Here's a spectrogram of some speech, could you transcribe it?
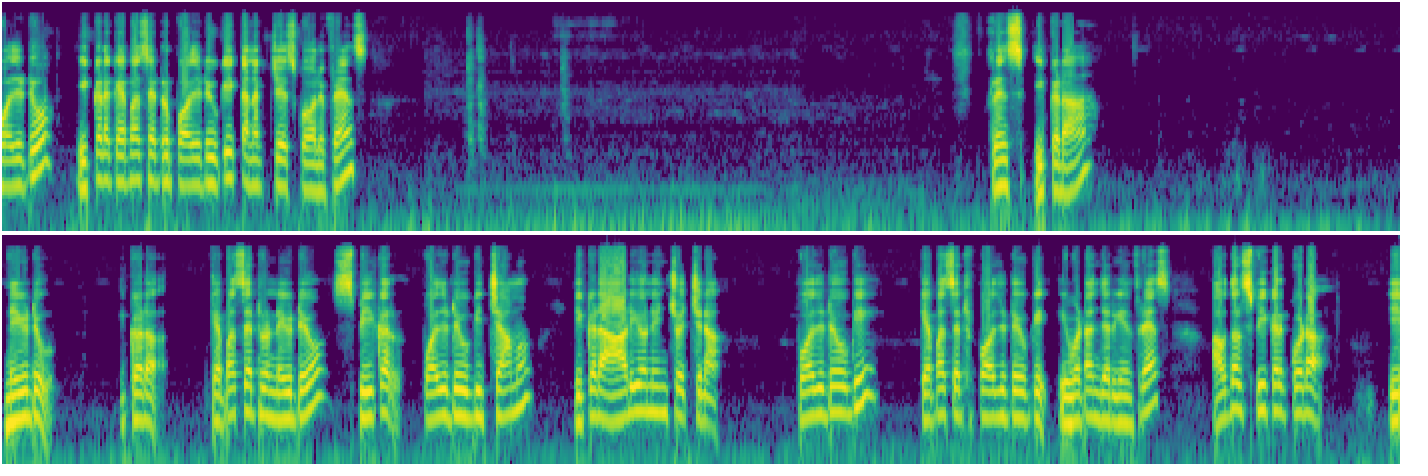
పాజిటివ్ ఇక్కడ కెపాసిటర్ పాజిటివ్కి కనెక్ట్ చేసుకోవాలి ఫ్రెండ్స్. ఫ్రెండ్స్ ఇక్కడ నెగిటివ్ ఇక్కడ కెపాసిటర్ నెగిటివ్ స్పీకర్ పాజిటివ్కి ఇచ్చాము. ఇక్కడ ఆడియో నుంచి వచ్చిన పాజిటివ్కి కెపాసిటర్ పాజిటివ్కి ఇవ్వటం జరిగింది ఫ్రెండ్స్. అవతల స్పీకర్ కూడా ఈ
